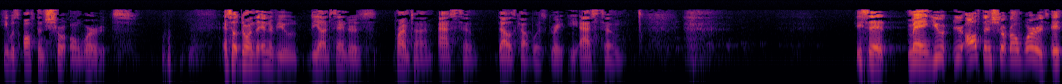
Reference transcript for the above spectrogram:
he was often short on words. And so during the interview, Deion Sanders primetime, asked him, Dallas Cowboys, great. He asked him, he said, man, you, you're often short on words. It,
